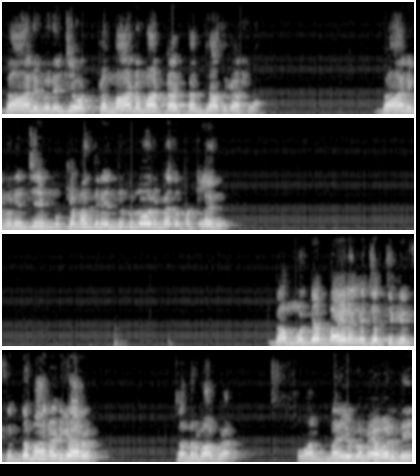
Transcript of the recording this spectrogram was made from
దాని గురించి ఒక్క మాట మాట్లాడటం చేతకాట్ల దాని గురించి ముఖ్యమంత్రి ఎందుకు నోరు మీద పట్టలేదు? దమ్ముంటే బహిరంగ చర్చకి సిద్ధమా అని అడిగారు చంద్రబాబు గారు. స్వర్ణయుగం ఎవరిది?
